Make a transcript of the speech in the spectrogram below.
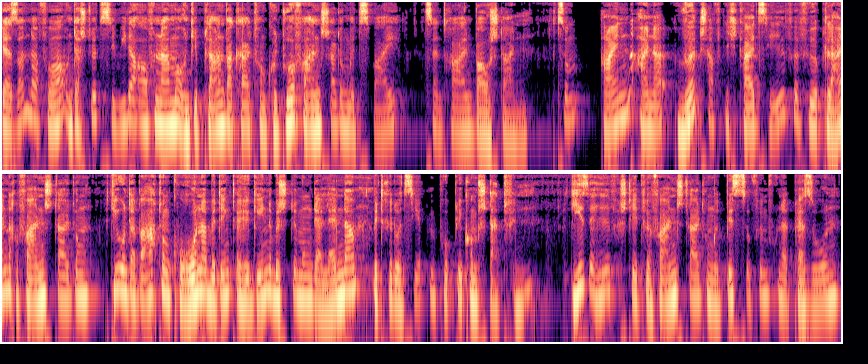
Der Sonderfonds unterstützt die Wiederaufnahme und die Planbarkeit von Kulturveranstaltungen mit zwei zentralen Bausteinen. Zum einen einer Wirtschaftlichkeitshilfe für kleinere Veranstaltungen, die unter Beachtung Corona-bedingter Hygienebestimmungen der Länder mit reduziertem Publikum stattfinden. Diese Hilfe steht für Veranstaltungen mit bis zu 500 Personen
